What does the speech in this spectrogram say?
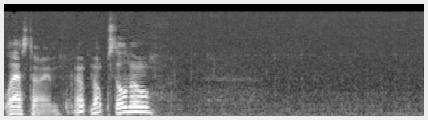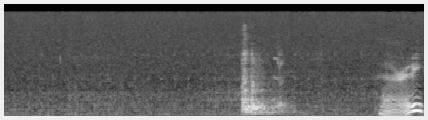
last time. Nope, nope, still no Alrighty.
